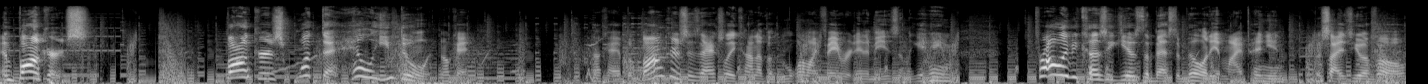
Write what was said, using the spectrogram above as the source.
And Bonkers! Bonkers, what the hell are you doing? Okay. Okay, but Bonkers is actually kind of one of my favorite enemies in the game. Probably because he gives the best ability, in my opinion, besides UFO.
